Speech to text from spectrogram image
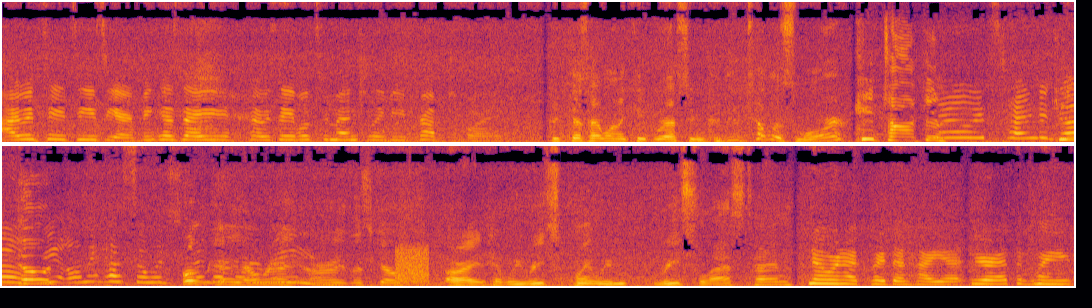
I would say it's easier because I, I was able to mentally be prepped for it. Because I want to keep resting. Could you tell us more? Keep talking. No, it's time to Keep go. going. We only have so much time Okay, all right, rain. all right, let's go. All right, have we reached the point we reached last time? No, we're not quite that high yet. We're at the point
